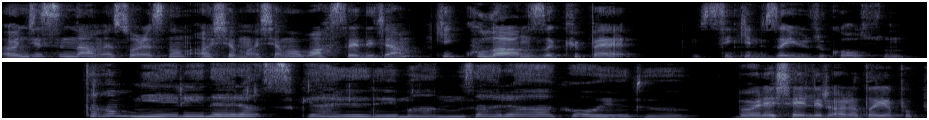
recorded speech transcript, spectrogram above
öncesinden ve sonrasından aşama aşama bahsedeceğim. Ki kulağınıza küpe, sikinize yüzük olsun. Tam yerine rast geldi manzara koydu. Böyle şeyleri arada yapıp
